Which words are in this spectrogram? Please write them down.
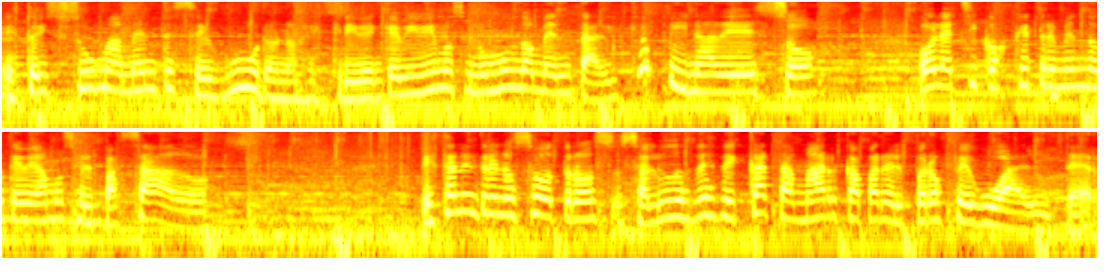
Estoy sumamente seguro, nos escriben, que vivimos en un mundo mental. ¿Qué opina de eso? Hola chicos, qué tremendo que veamos el pasado. Están entre nosotros, saludos desde Catamarca para el profe Walter.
